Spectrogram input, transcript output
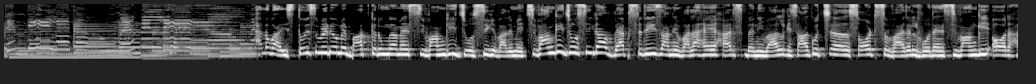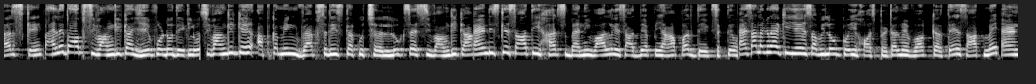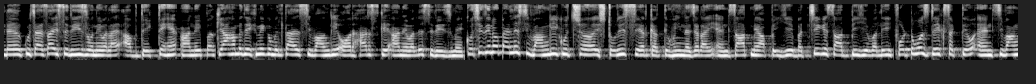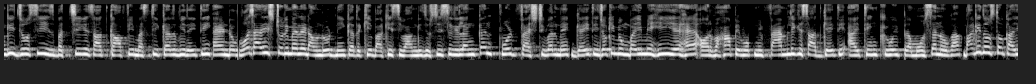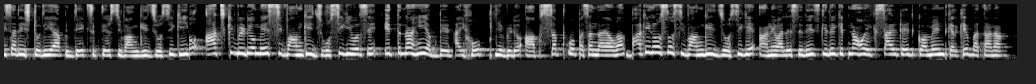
Bindi hello guys तो इस video में बात करूँगा मैं शिवांगी जोशी के बारे में। शिवांगी जोशी का वेब सीरीज़ आने वाला है हर्ष बेनीवाल के साथ। कुछ शॉर्ट्स वायरल हो रहे हैं शिवांगी और हर्ष के। पहले तो आप शिवांगी का ये फ़ोटो देख लो। शिवांगी के अपकमिंग वेब सीरीज़ का कुछ लुक्स है शिवांगी का। एंड इसके साथ ही हर्ष बेनीवाल के साथ भी आप यहाँ पर देख सकते हो। ऐसा लग रहा है की ये सभी लोग कोई हॉस्पिटल में वर्क करते हैं साथ में। एंड कुछ ऐसा सीरीज़ होने वाला है। अब देखते हैं आने पर क्या हमें देखने को मिलता है शिवांगी और हर्ष के आने वाले सीरीज़ में। कुछ ही दिनों पहले शिवांगी कुछ स्टोरीज शेयर करती हुई नज़र आई एंड साथ में आप ये बच्चे के साथ भी ये वाली फ़ोटोज़ देख सकते हो एंड शिवांगी जोशी इस बच्चे के साथ काफ़ी मस्ती कर भी रही थी एंड वो सारी स्टोरी मैंने डाउनलोड नहीं कर रखी, बाकी शिवांगी जोशी श्रीलंकन फ़ूड फेस्टिवल में गई थी, जो की मुंबई में ही ये है और वहाँ पे वो अपनी फैमिली के साथ गई थी। आई थिंक कोई प्रमोशन होगा। बाकी दोस्तों, कई सारी स्टोरी आप देख सकते हो शिवांगी जोशी की। तो आज की वीडियो में शिवांगी जोशी की ओर से इतना ही अपडेट। आई होप ये वीडियो आप सबको पसंद आया होगा। बाकी दोस्तों, शिवांगी जोशी के आने वाले सीरीज़ के लिए कितना हो एक्साइटेड कमेंट करके बताना।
